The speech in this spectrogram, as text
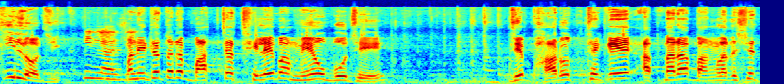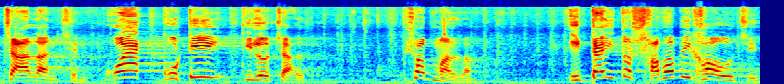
কি লজিক মানে এটা তো একটা বাচ্চা ছেলে বা মেয়েও বোঝে যে ভারত থেকে আপনারা বাংলাদেশে চাল আনছেন। কয়েক কোটি কিলো চাল সব মানলাম। এটাই তো স্বাভাবিক হওয়া উচিত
